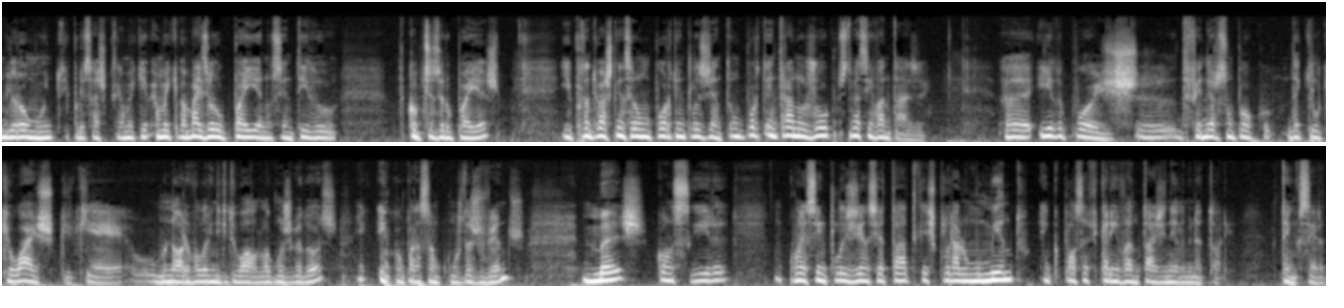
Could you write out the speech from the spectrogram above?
melhorou muito e por isso acho que é uma equipa, é uma equipa mais europeia no sentido de competições europeias e portanto eu acho que tem que ser um Porto inteligente, um Porto entrar no jogo como se tivesse em vantagem uh, e depois uh, defender-se um pouco daquilo que eu acho que, que, é o menor valor individual de alguns jogadores em, em comparação com os da Juventus, mas conseguir com essa inteligência tática explorar um momento em que possa ficar em vantagem na eliminatória. Tem que ser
